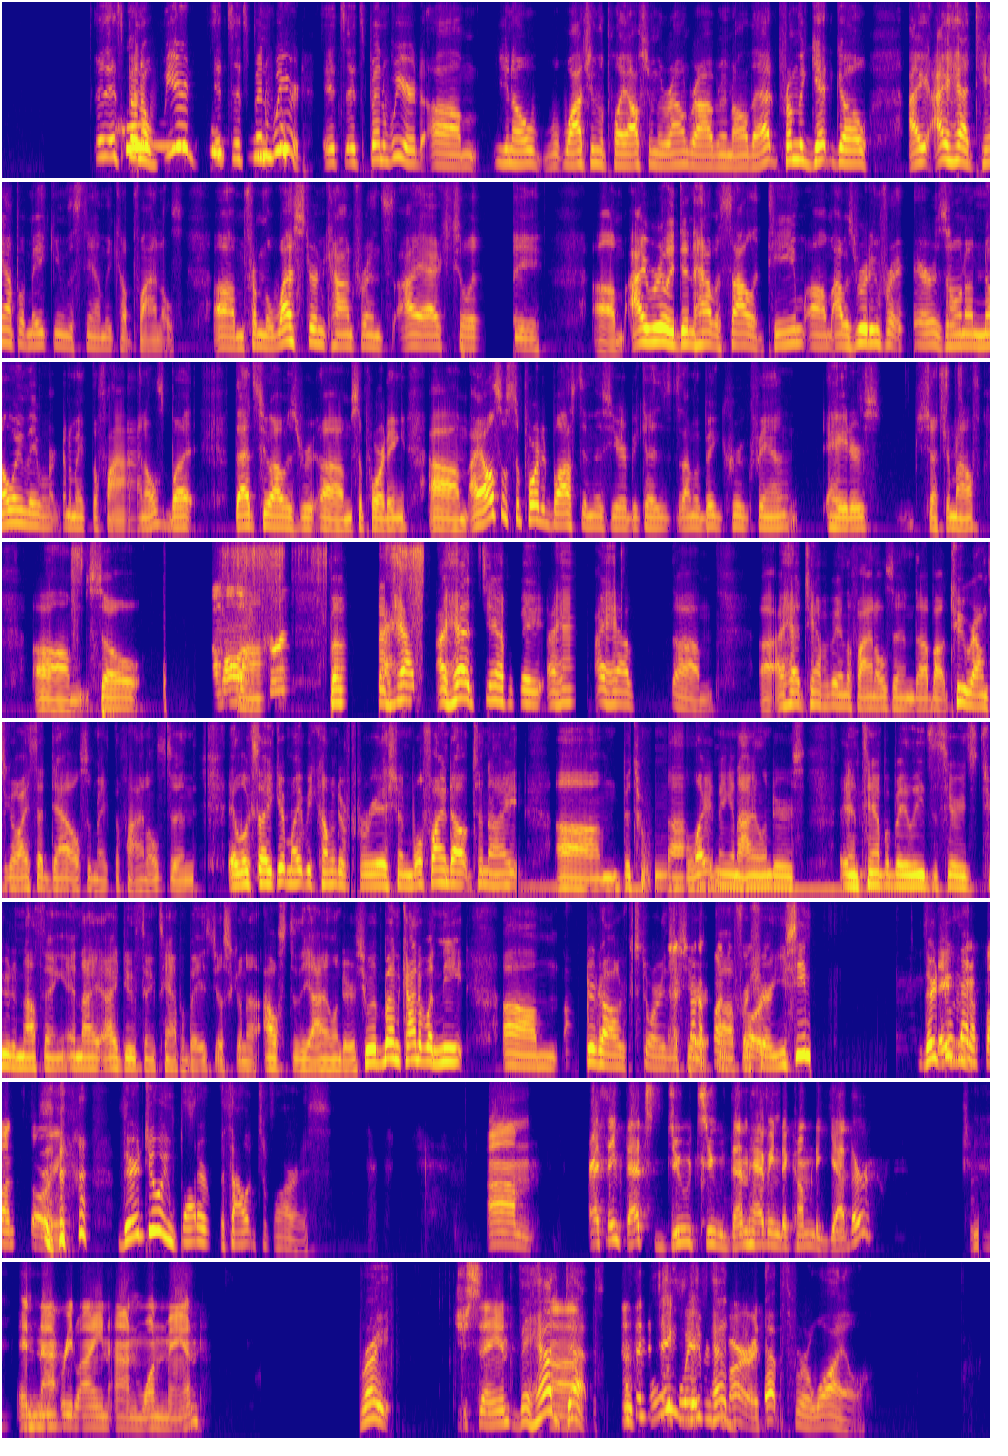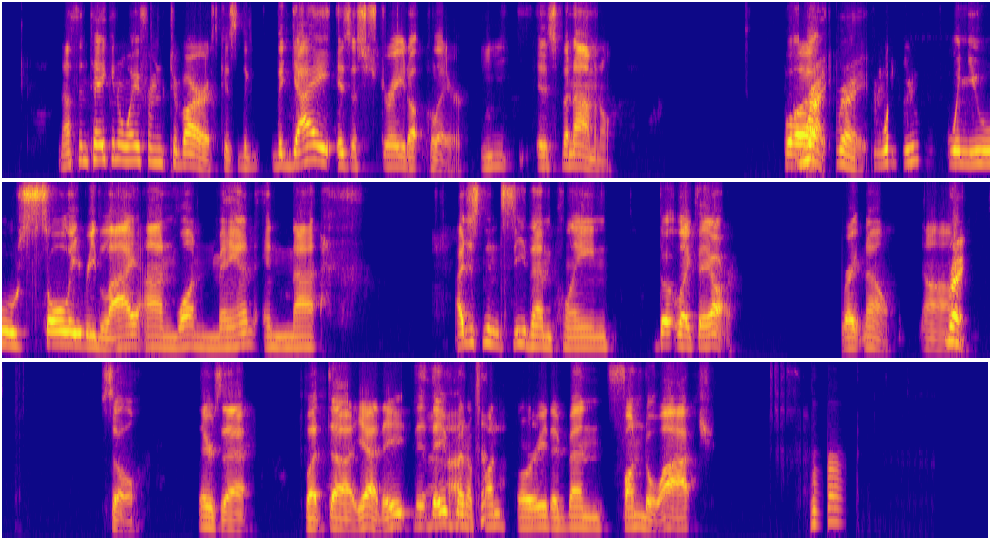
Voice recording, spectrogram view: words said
it- it's been a weird it's it's been weird it's it's been weird um you know watching the playoffs from the round robin and all that from the get-go i i had tampa making the stanley cup finals um from the western conference i actually um i really didn't have a solid team. Um i was rooting for arizona knowing they weren't going to make the finals but that's who i was um supporting. Um i also supported boston this year because i'm a big krug fan. Haters shut your mouth. Um so I'm all Uh, But I had I had Tampa Bay. I have I have um uh, I had Tampa Bay in the finals, and about two rounds ago, I said Dallas would make the finals, and it looks like it might be coming to fruition. We'll find out tonight um, between uh, Lightning and Islanders, and Tampa Bay leads the series two to nothing. And I, I do think Tampa Bay is just going to oust the Islanders, who have been kind of a neat um, underdog story this That's been a year uh, for story. sure. You seem they're They've doing been a fun story. they're doing better without Tavares. Um, I think that's due to them having to come together and not relying on one man. Right. Just saying. They had Uh, depth. Nothing to take away from had Tavares. depth for a while. Nothing taken away from Tavares because the, the guy is a straight up player. He is phenomenal. But right, right. when you when you solely rely on one man and not I just didn't see them playing the, like they are right now. Um, Right. So there's that. But uh, yeah, they, they they've been Uh, a t- fun story. They've been fun to watch.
